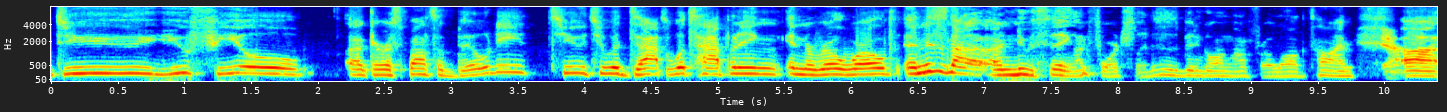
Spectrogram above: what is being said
Do you feel like a responsibility to to adapt what's happening in the real world and this is not a new thing unfortunately this has been going on for a long time yeah. uh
